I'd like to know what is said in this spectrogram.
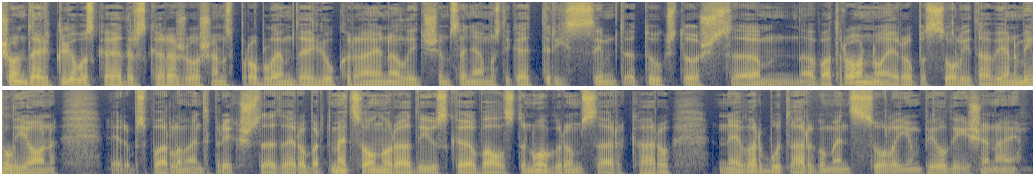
Šonadēļ kļuva skaidrs, ka ražošanas problēma dēļ Ukraina līdz šim saņēmusi tikai 300 tūkstošus um, patronu no Eiropas solītā viena miljona. Eiropas parlamenta priekšstādāja Roberta Metzola norādījusi, ka valstu nogurums ar karu nevar būt arguments solījumu pildīšanai.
